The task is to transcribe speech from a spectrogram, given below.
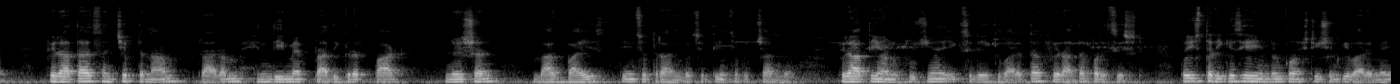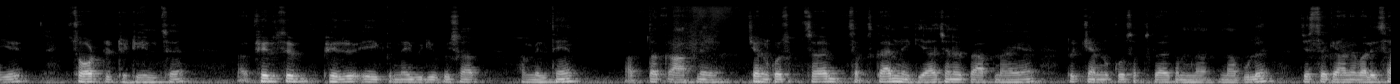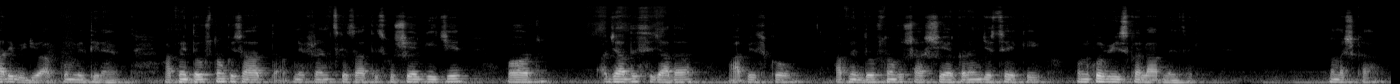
फिर आता है संक्षिप्त नाम, प्रारंभ, हिंदी में प्राधिकृत पाठ, निरसन, भाग बाईस, तीन सौ तिरानवे से तीन सौ पचानवे। फिर आती हैं अनुसूचियाँ, एक से लेकर बारह तक, फिर आता परिशिष्ट। तो इस तरीके से इंडियन कॉन्स्टिट्यूशन के बारे में ये शॉर्ट डिटेल्स है। फिर से, फिर एक नई वीडियो के साथ हम मिलते हैं। अब तक आपने चैनल को सब्सक्राइब सब्सक्राइब नहीं किया, चैनल पर आप नए हैं तो चैनल को सब्सक्राइब करना ना भूलें, जिससे कि आने वाली सारी वीडियो आपको मिलती रहें। अपने दोस्तों के साथ, अपने फ्रेंड्स के साथ इसको शेयर कीजिए और ज़्यादा से ज़्यादा आप इसको अपने दोस्तों के साथ शेयर करें, जिससे कि उनको भी इसका लाभ मिल सके। नमस्कार।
